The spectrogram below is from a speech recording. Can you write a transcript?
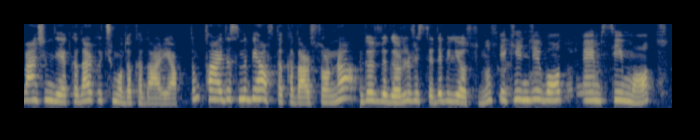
Ben şimdiye kadar 3 moda kadar yaptım. Faydasını bir hafta kadar sonra gözle görülür hissedebiliyorsunuz. İkinci mod MC mod. not.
